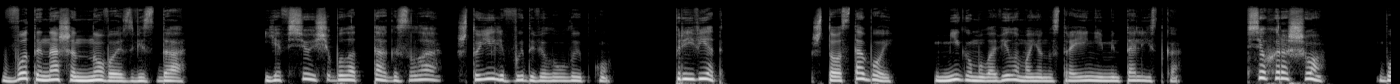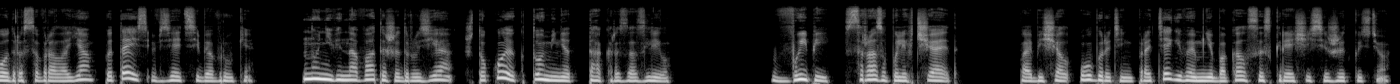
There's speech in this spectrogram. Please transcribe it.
«Вот и наша новая звезда!» Я все еще была так зла, что еле выдавила улыбку. «Привет!» «Что с тобой?» Мигом уловила мое настроение менталистка. «Все хорошо», — бодро соврала я, пытаясь взять себя в руки. «Ну не виноваты же друзья, что кое-кто меня так разозлил». «Выпей, сразу полегчает», — пообещал оборотень, протягивая мне бокал с искрящейся жидкостью.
